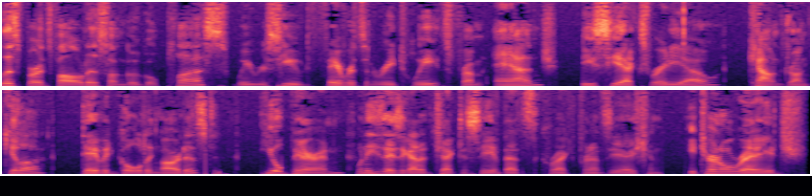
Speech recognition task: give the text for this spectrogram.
Listbirds followed us on Google Plus. We received favorites and retweets from Ange, DCX Radio, Count Druncula, David Golding Artist, Heel Perrin. One of these days I got to check to see if that's the correct pronunciation. Eternal Rage,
